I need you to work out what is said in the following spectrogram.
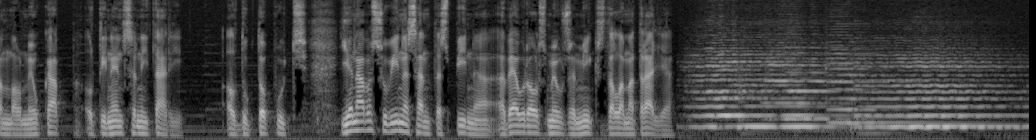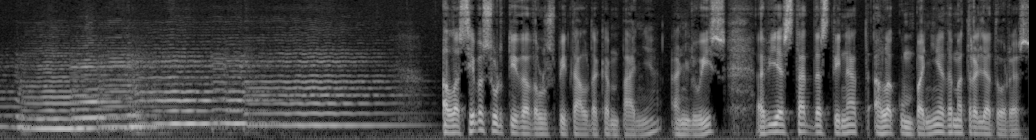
amb el meu cap, el tinent sanitari, el doctor Puig, i anava sovint a Santa Espina a veure els meus amics de la metralla. A seva sortida de l'hospital de campanya, en Lluís havia estat destinat a la companyia de metralladores.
